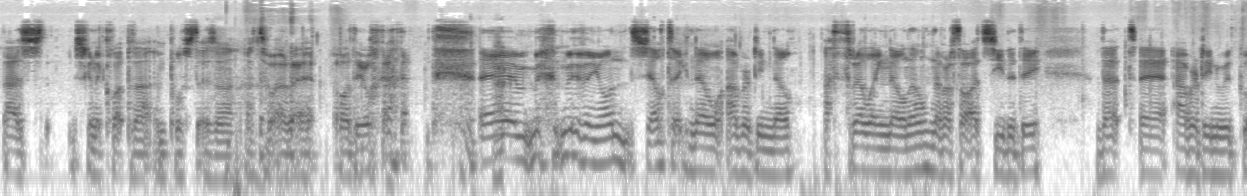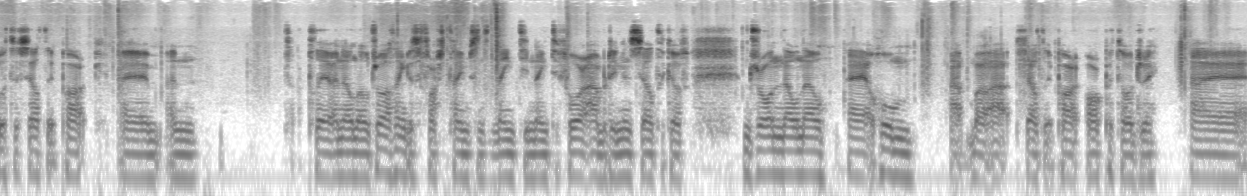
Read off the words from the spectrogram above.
That's just going to clip that and post it as a, a Twitter uh, audio. um, moving on, Celtic nil, Aberdeen nil. A thrilling nil nil. Never thought I'd see the day that uh, Aberdeen would go to Celtic Park um, and play a nil nil draw. I think it's the first time since 1994 Aberdeen and Celtic have drawn nil nil uh, at home at well at Celtic Park or Pittodrie. Uh,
